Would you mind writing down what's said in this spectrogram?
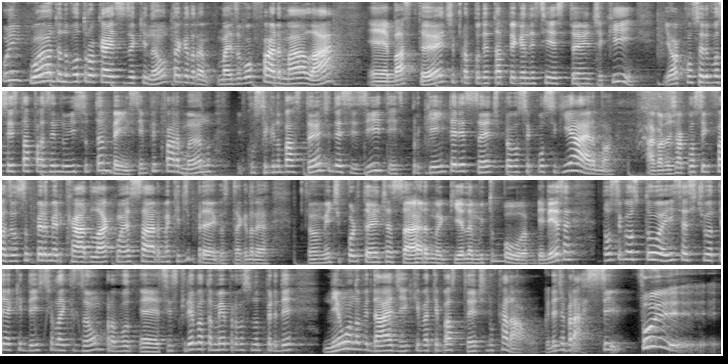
Por enquanto eu não vou trocar esses aqui não, tá galera? Mas eu vou farmar lá é, bastante para poder estar tá pegando esse restante aqui. E eu aconselho você a estar fazendo isso também, sempre farmando e conseguindo bastante desses itens, porque é interessante para você conseguir arma. Agora eu já consigo fazer o supermercado lá com essa arma aqui de pregos, tá galera? Extremamente importante essa arma aqui, ela é muito boa, beleza? Então se gostou aí, se assistiu até aqui, deixe seu likezão, pra é, se inscreva também para você não perder nenhuma novidade aí que vai ter bastante no canal. Um grande abraço e fui!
